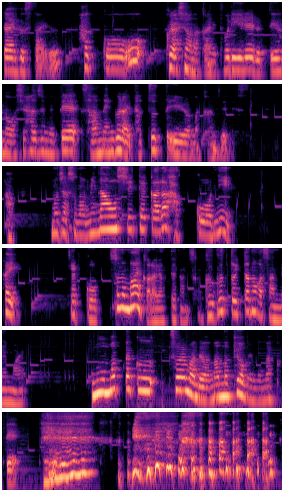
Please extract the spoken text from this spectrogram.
ライフスタイル発酵を暮らしの中に取り入れるっていうのをし始めて3年ぐらい経つっていうような感じです。あもうじゃあその見直してから発酵にはい。結構その前からやってたんですか？ググッといったのが3年前。もう全くそれまでは何の興味もなくて。へえ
